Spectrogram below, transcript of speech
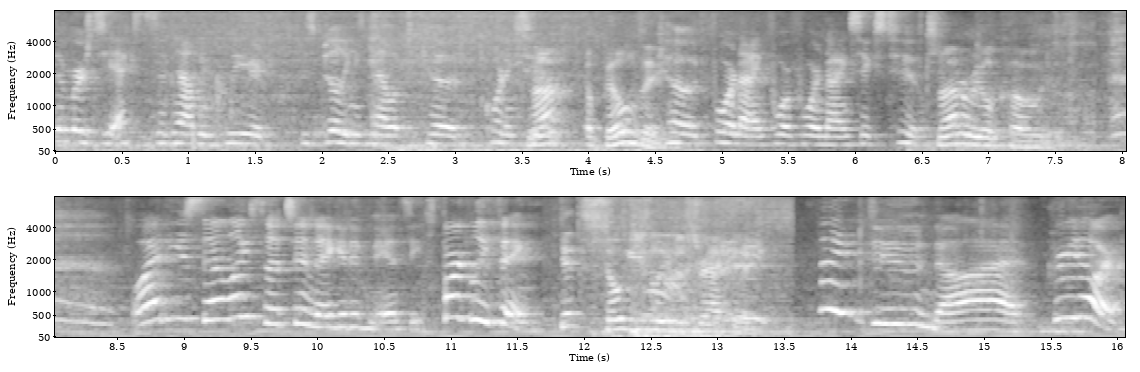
The emergency exits have now been cleared. This building is now up to code, according It's to not a building. code 4944962. It's not a real code. Why do you sound like such a negative Nancy? Sparkly thing. Get so easily distracted. I do not. Green orb.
